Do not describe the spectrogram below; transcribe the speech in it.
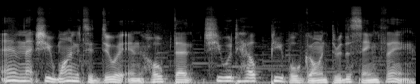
and that she wanted to do it in hope that she would help people going through the same thing.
